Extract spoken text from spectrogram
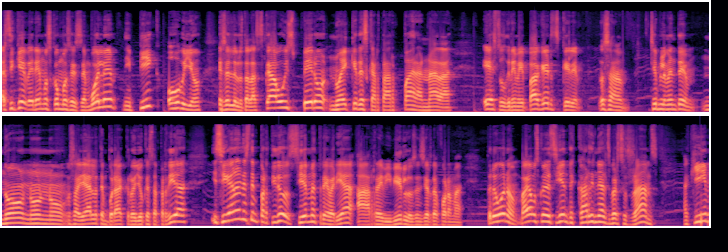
Así que veremos cómo se desenvuelve. Mi pick, obvio, es el de los Dallas Cowboys, pero no hay que descartar para nada estos Green Bay Packers que, o sea, Simplemente no, no, no. O sea, ya la temporada creo yo que está perdida. Y si ganan este partido, sí me atrevería a revivirlos en cierta forma. Pero bueno, vayamos con el siguiente: Cardinals versus Rams. Aquí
